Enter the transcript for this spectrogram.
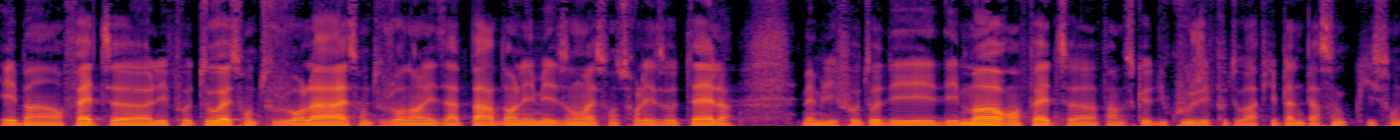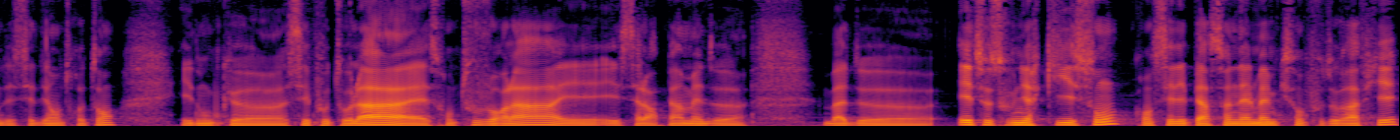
et ben en fait euh, les photos elles sont toujours là, elles sont toujours dans les apparts, dans les maisons, elles sont sur les hôtels, même les photos des, des morts en fait, euh, enfin parce que du coup j'ai photographié plein de personnes qui sont décédées entre temps, et donc ces photos là elles sont toujours là et, et ça leur permet de bah de et de se souvenir qui ils sont quand c'est les personnes elles-mêmes qui sont photographiées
